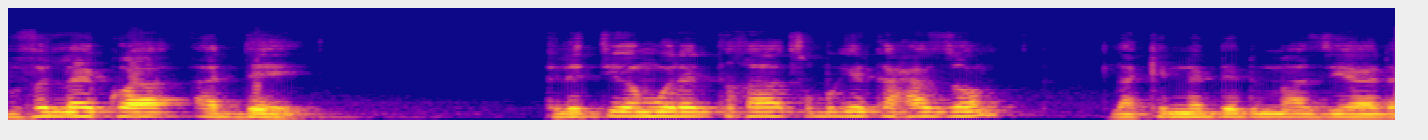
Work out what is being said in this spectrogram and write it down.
ብፍላይ እኳ ኣደ ክልቲኦም ወለድኻ ጽቡቕ ጌርካ ሓዞም ላኪን ነደ ድማ ዝያዳ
